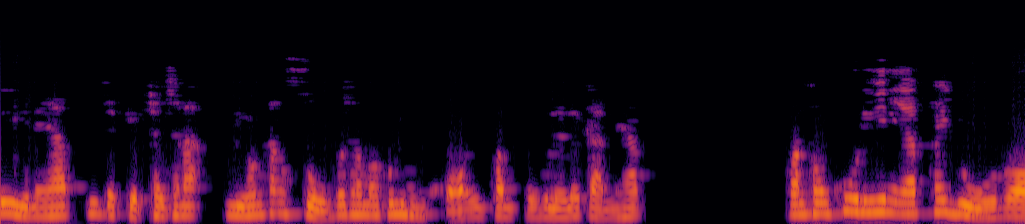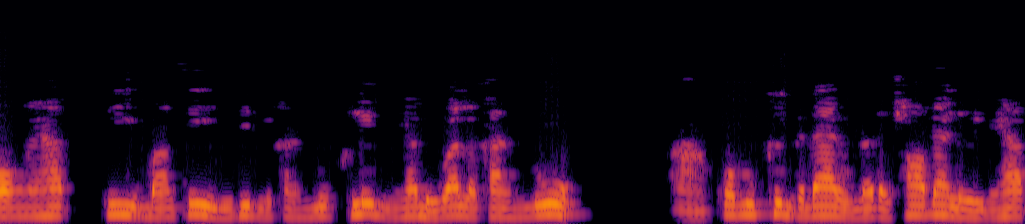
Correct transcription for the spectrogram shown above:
ลี่นะครับ ที่จะเก็บชัยชนะมีค่อนข้างสูงเพราะฉะนั้นคู่นี้ผมขอฟันธงไปเลยแล้วกันนะครับ ฟันธงคู่นี้นะครับ ให้อยู่รองนะครับ ที่บาซี่อยู่ที่ราคาลูกครึ่งนะครับหรือว่าราคาลูกอ่าควบลูกครึ่งกันได้หรือแล้วแต่ชอบได้เลยนะครับ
